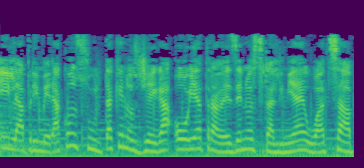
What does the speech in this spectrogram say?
Y la primera consulta que nos llega hoy a través de nuestra línea de WhatsApp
